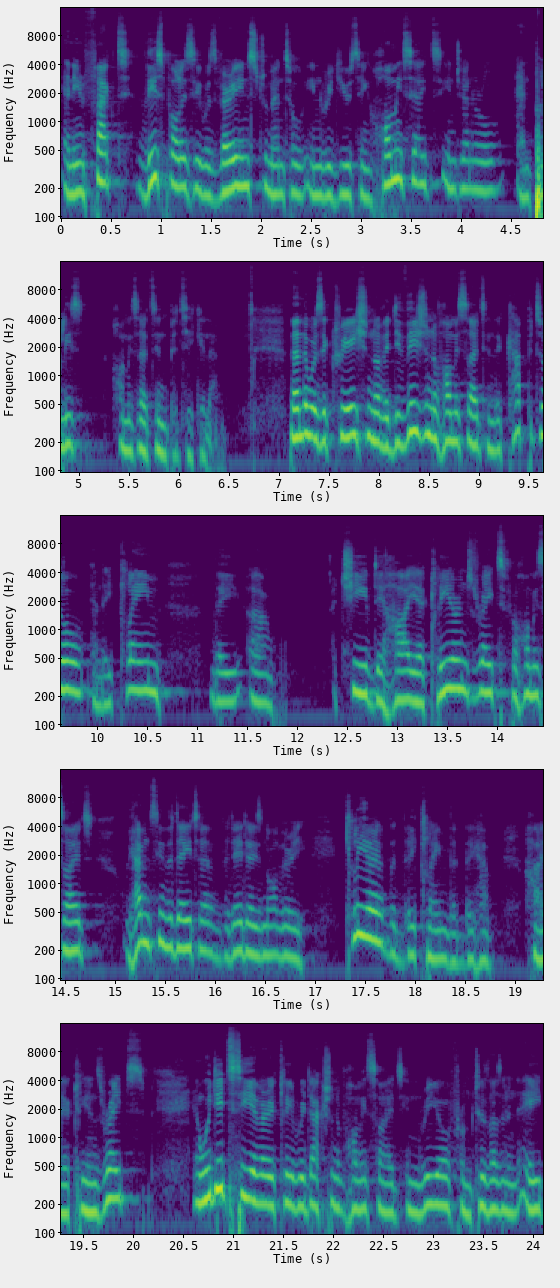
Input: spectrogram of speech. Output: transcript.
and in fact, this policy was very instrumental in reducing homicides in general and police homicides in particular. Then there was a creation of a division of homicides in the capital, and they claim they uh, achieved a higher clearance rate for homicides. We haven't seen the data. The data is not very clear, but they claim that they have higher clearance rates. And we did see a very clear reduction of homicides in Rio from 2008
